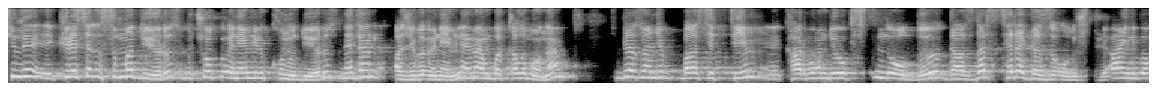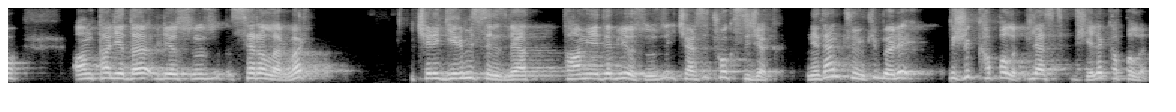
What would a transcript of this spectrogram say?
Şimdi e, küresel ısınma diyoruz. Bu çok önemli bir konu diyoruz. Neden acaba önemli? Hemen bakalım ona. Biraz önce bahsettiğim e, karbondioksitin de olduğu gazlar sera gazı oluşturuyor. Aynı bu Antalya'da biliyorsunuz seralar var. İçeri girmişsiniz veya tahmin edebiliyorsunuz içerisi çok sıcak. Neden? Çünkü böyle dışı kapalı, plastik bir şeyle kapalı.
